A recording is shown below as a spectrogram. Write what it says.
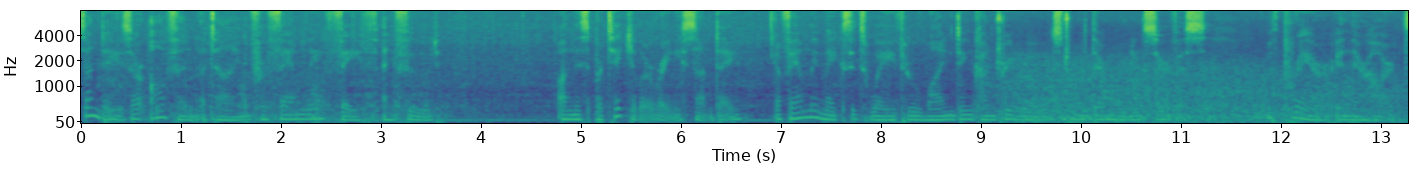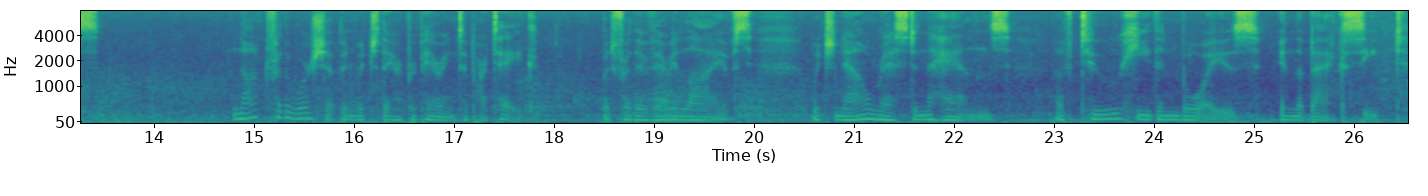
Sundays are often a time for family, faith, and food. On this particular rainy Sunday, a family makes its way through winding country roads toward their morning service, with prayer in their hearts. Not for the worship in which they are preparing to partake, but for their very lives, which now rest in the hands of two heathen boys in the back seat.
